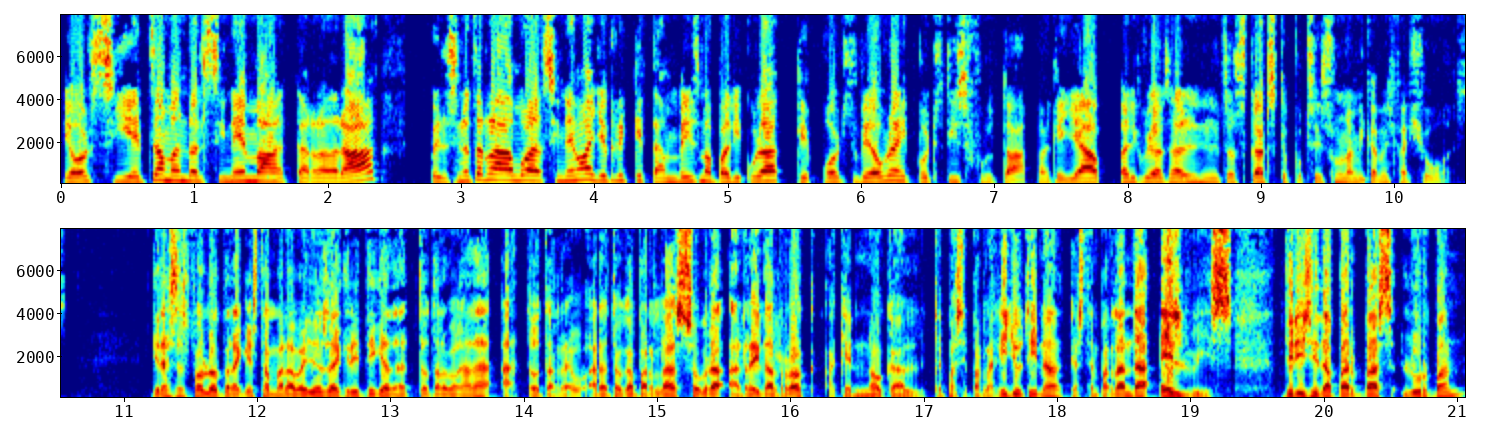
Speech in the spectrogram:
Llavors, si ets amant del cinema, t'agradarà, però si no t'agrada molt el cinema, jo crec que també és una pel·lícula que pots veure i pots disfrutar, perquè hi ha pel·lícules als Oscars que potser són una mica més feixugues. Gràcies, Pablo, per aquesta meravellosa crítica de tota la vegada a tot arreu. Ara toca parlar sobre El rei del rock, aquest no cal que passi per la guillotina, que estem parlant d'Elvis, dirigida per Bas Lurman,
